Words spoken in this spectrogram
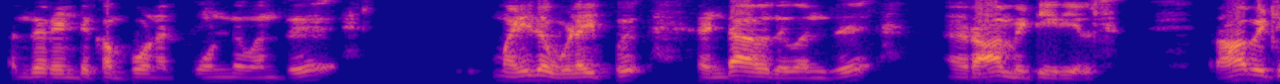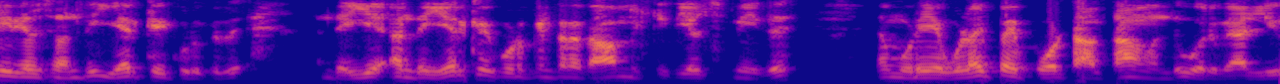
வந்து ரெண்டு கம்போனன்ட் ஒன்று வந்து மனித உழைப்பு ரெண்டாவது வந்து ரா மெட்டீரியல்ஸ் ரா மெட்டீரியல்ஸ் வந்து இயற்கை கொடுக்குது. அந்த இய- அந்த இயற்கை கொடுக்கின்ற ரா மெட்டீரியல்ஸ் மீது நம்முடைய உழைப்பை போட்டால் தான் வந்து ஒரு வேல்யூ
